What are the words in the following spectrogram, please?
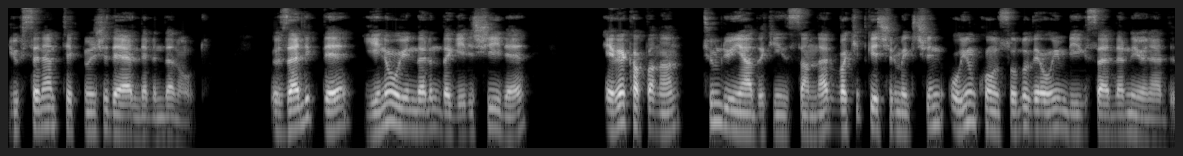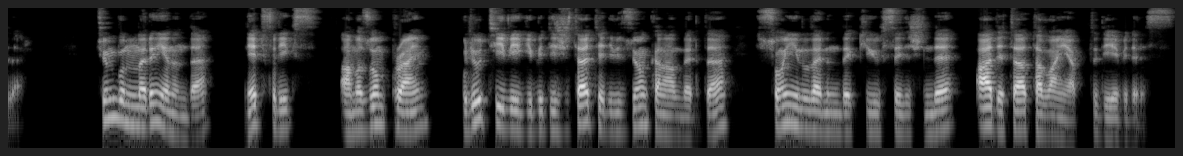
yükselen teknoloji değerlerinden oldu. Özellikle yeni oyunların da gelişiyle eve kapanan tüm dünyadaki insanlar vakit geçirmek için oyun konsolu ve oyun bilgisayarlarına yöneldiler. Tüm bunların yanında Netflix, Amazon Prime Blue TV gibi dijital televizyon kanalları da son yıllarındaki yükselişinde adeta tavan yaptı diyebiliriz.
